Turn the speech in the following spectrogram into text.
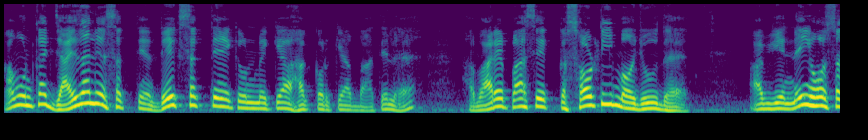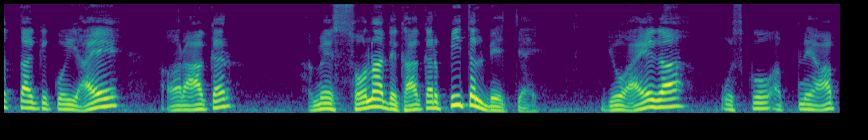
हम उनका जायज़ा ले सकते हैं, देख सकते हैं कि उनमें क्या हक और क्या बातिल है। हमारे पास एक कसौटी मौजूद है। अब ये नहीं हो सकता कि कोई आए और आकर हमें सोना दिखाकर पीतल बेच जाए। जो आएगा, उसको अपने आप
